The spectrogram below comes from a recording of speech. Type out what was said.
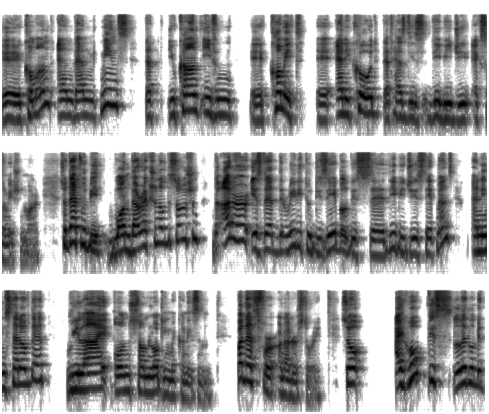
uh, command, and then it means that you can't even commit uh, any code that has this dbg exclamation mark. So that would be one direction of the solution. The other is that really to disable this uh, dbg statements and instead of that, rely on some logging mechanism. But that's for another story. So I hope this little bit,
